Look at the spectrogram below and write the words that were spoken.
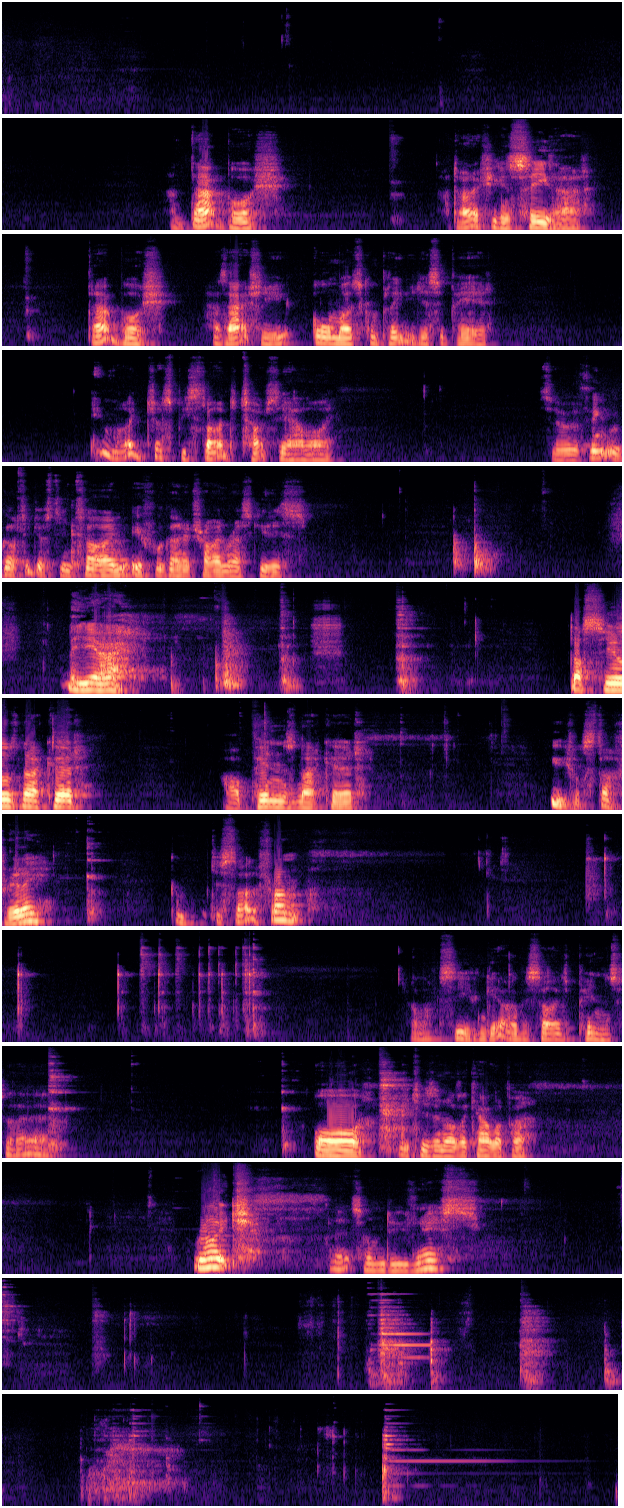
And that bush, I don't know if you can see that, that bush has actually almost completely disappeared. It might just be starting to touch the alloy. So I think we've got it just in time if we're going to try and rescue this. The uh, dust seal's knackered, our pin's knackered, usual stuff really, just like the front. I'll have to see if we can get oversized pins for there. Or which is another caliper. Right, let's undo this.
